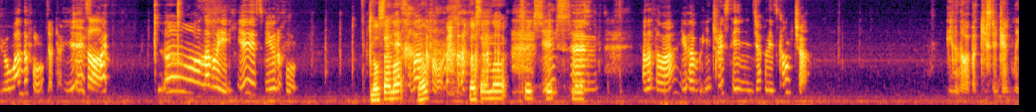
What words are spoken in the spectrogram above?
you're wonderful. Okay. Yes. そう。 Oh, lovely. Yes, beautiful. no Sandlot. Yes, No, wonderful. no Sandlot tricks, yes, flips. and Anatawa, you have interest in Japanese culture. Even though I kissed her gently,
